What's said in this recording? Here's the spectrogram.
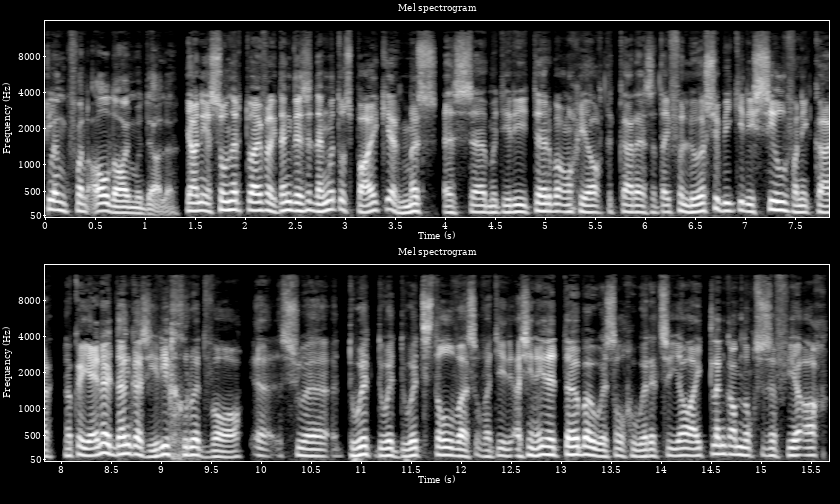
klink van al daai modelle. Ja nee, sonder twyfel. Ek dink dis 'n ding wat ons baie keer mis is uh, met hierdie turbo aangejaagde karre is dat hy verloor so bietjie die siel van die kar. Nou kan jy nou dink as hierdie groot wa uh, so dood dood dood stil was of wat jy as jy net 'n turbo whistle gehoor het, so ja, hy klink hom nog soos 'n V8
